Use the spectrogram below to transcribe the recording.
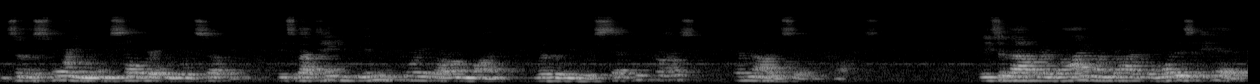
And so this morning, when we celebrate the Lord's Supper, it's about taking inventory of our own life, whether we've accepted Christ or not accepted Christ. It's about relying on God for what is ahead,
